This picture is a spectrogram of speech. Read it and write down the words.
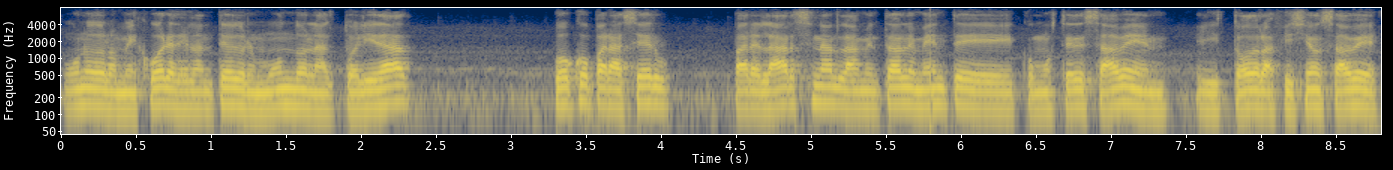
uno de los mejores delanteros del mundo en la actualidad. Poco para hacer para el Arsenal, lamentablemente, como ustedes saben y toda la afición sabe,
